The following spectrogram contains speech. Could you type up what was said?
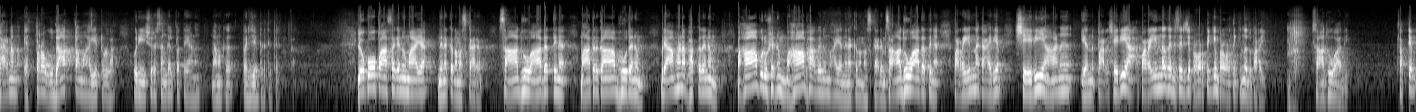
കാരണം എത്ര ഉദാത്തമായിട്ടുള്ള ഒരു ഈശ്വര സങ്കല്പത്തെയാണ് നമുക്ക് പരിചയപ്പെടുത്തി തരുന്നത്. ലോകോപാസകനുമായ നിനക്ക് നമസ്കാരം. സാധുവാദത്തിന് മാതൃകാഭൂതനും ബ്രാഹ്മണ ഭക്തനും മഹാപുരുഷനും മഹാഭാഗനുമായ നിനക്ക് നമസ്കാരം. സാധുവാദത്തിന് പറയുന്ന കാര്യം ശരിയാണ് എന്ന് പറ ശരിയാ പറയുന്നതനുസരിച്ച് പ്രവർത്തിക്കും പ്രവർത്തിക്കുന്നത് പറയും. സാധുവാദി. സത്യം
